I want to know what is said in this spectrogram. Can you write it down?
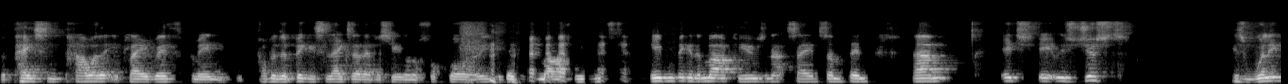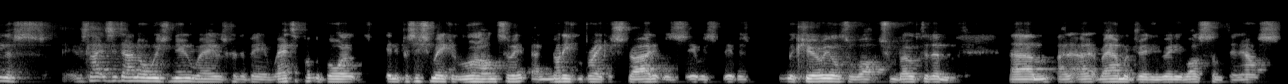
the pace and power that he played with. I mean, probably the biggest legs I've ever seen on a footballer. Even bigger than Mark Hughes, even bigger than Mark Hughes, and that's saying something. Um, it's it was just his willingness. It was like Zidane always knew where he was going to be, where to put the ball in a position where he could run onto it and not even break a stride. It was it was it was mercurial to watch from both of them. Um, and, and, at Real Madrid, he really was something else.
